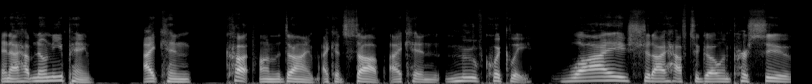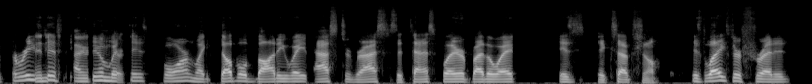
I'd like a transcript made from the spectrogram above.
and I have no knee pain, I can cut on the dime. I could stop. I can move quickly. Why should I have to go and pursue? 352 with his form, like double body weight, ass to grass as a tennis player, by the way, is exceptional. His legs are shredded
